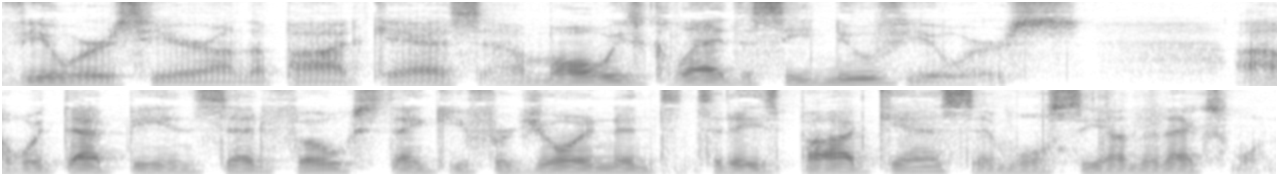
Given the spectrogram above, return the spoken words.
viewers here on the podcast. I'm always glad to see new viewers. Uh, with that being said, folks, thank you for joining into today's podcast, and we'll see you on the next one.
